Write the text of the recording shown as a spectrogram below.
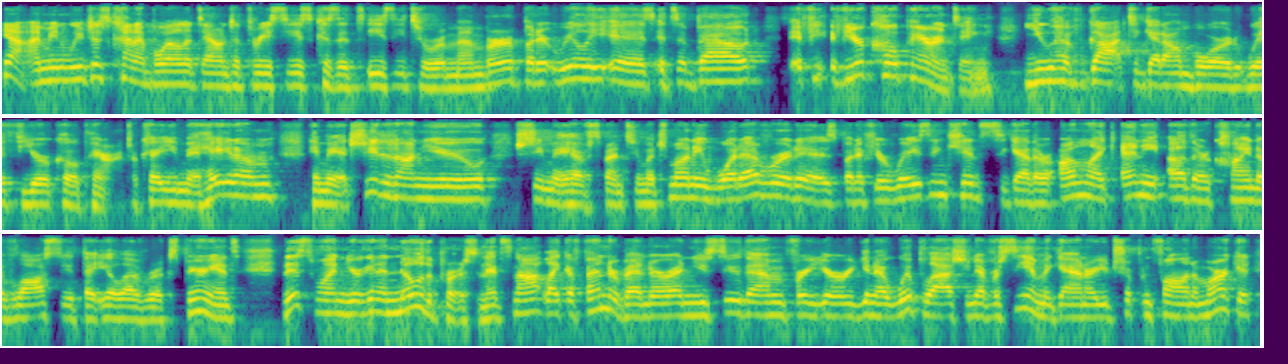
Yeah, I mean, we just kind of boiled it down to three C's because it's easy to remember, but it really is. It's about if, you, if you're co parenting, you have got to get on board with your co parent. Okay. You may hate him, he may have cheated on you, she may have spent too much money, whatever it is. But if you're raising kids together, unlike any other kind of lawsuit that you'll ever experience, this one, you're going to know the person. It's not like a fender bender and you sue them for your, you know, whiplash, you never see him again, or you trip and fall in a market.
